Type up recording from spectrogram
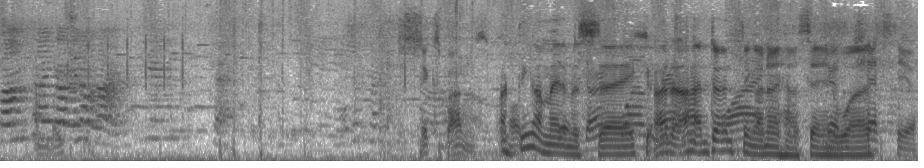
Mom, can I go in or no? Okay. Six bombs. I think I made a Don't mistake. fly on the I don't, I don't think I know how Yeah, sand the works. chest here.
